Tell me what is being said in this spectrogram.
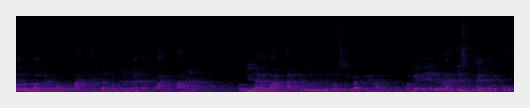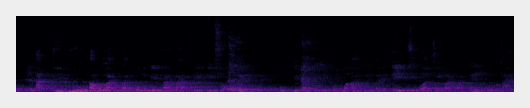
pengembangan otak dan pembinaan watak pembinaan watak itu lebih tentang sikap perilaku makanya ada hadis memoto adibu awlan takum bisa lafi fisole ubinabikum wa ahli baiti wa tilawatil Qur'an.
